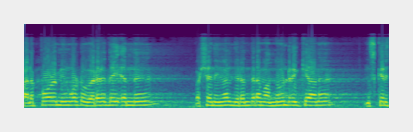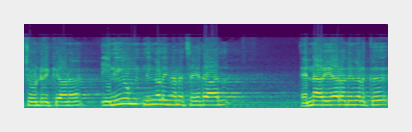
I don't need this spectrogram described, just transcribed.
പലപ്പോഴും ഇങ്ങോട്ട് വരരുത് എന്ന്. പക്ഷെ നിങ്ങൾ നിരന്തരം വന്നുകൊണ്ടിരിക്കുകയാണ് നിസ്കരിച്ചുകൊണ്ടിരിക്കുകയാണ്. ഇനിയും നിങ്ങൾ ഇങ്ങനെ ചെയ്താൽ എന്നെ അറിയാലോ നിങ്ങൾക്ക്.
